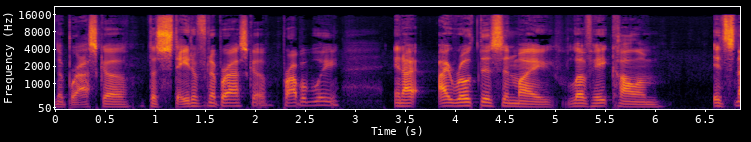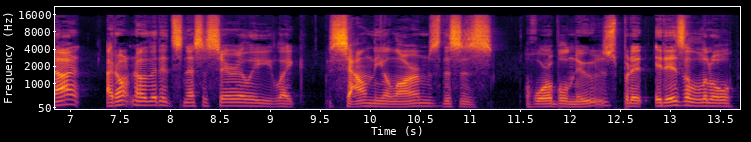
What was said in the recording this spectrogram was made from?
Nebraska, the state of Nebraska, probably. And I, I wrote this in my love hate column. It's not, I don't know that it's necessarily like sound the alarms. This is horrible news, but it, it is a little,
